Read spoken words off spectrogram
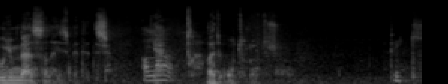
Bugün ben sana hizmet edeceğim. Ama Gel. Hadi otur otur. peki.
